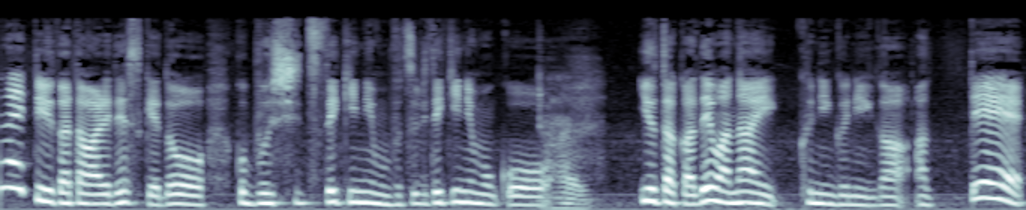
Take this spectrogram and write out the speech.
ないっていう言い方はあれですけどこう物質的にも物理的にもこう、はい、豊かではない国々があって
